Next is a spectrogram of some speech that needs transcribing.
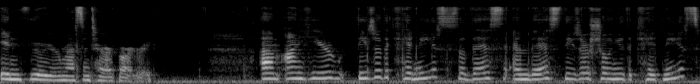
inferior mesenteric artery. Um, on here, these are the kidneys. So this and this, these are showing you the kidneys.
